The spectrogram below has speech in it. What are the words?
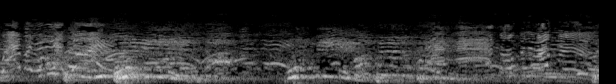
Why would you get going? did it? Open up open it up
